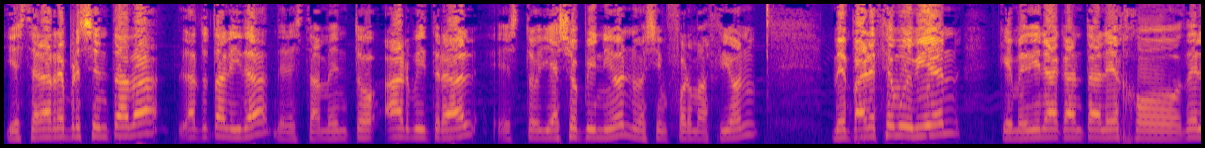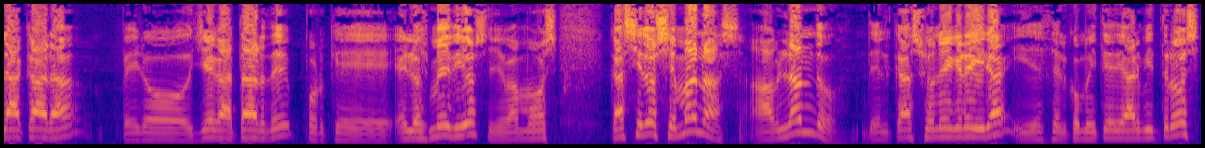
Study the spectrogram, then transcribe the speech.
y estará representada la totalidad del estamento arbitral. Esto ya es opinión, no es información. Me parece muy bien que Medina Cantalejo de la cara, pero llega tarde porque en los medios llevamos casi dos semanas hablando del caso Negreira y desde el comité de árbitros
